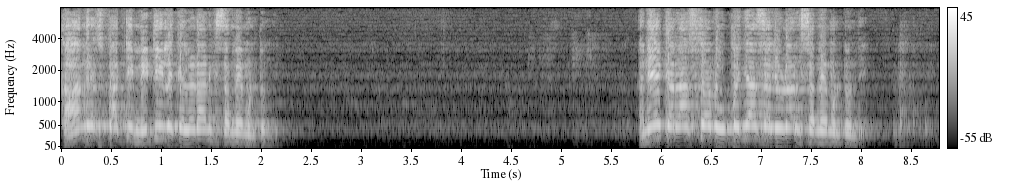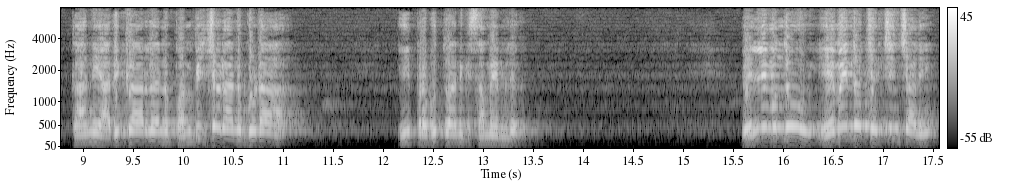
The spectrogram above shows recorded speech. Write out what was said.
Congress party మీటింగ్లకు వెళ్ళడానికి సమయం ఉంటుంది. అనేక రాష్ట్రాలు ఉపన్యాసాలు ఇవ్వడానికి సమయం ఉంటుంది. కానీ అధికారులను పంపించడానికి కూడా ఈ ప్రభుత్వానికి సమయం లేదు. వెళ్ళి ముందు ఏమైందో చర్చించాలి.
